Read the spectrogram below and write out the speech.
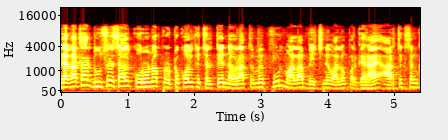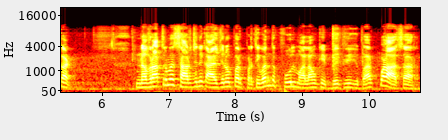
लगातार दूसरे साल कोरोना प्रोटोकॉल के चलते नवरात्र में फूल माला बेचने वालों पर गहराए आर्थिक संकट। नवरात्र में सार्वजनिक आयोजनों पर प्रतिबंध, फूल मालाओं की बिक्री पर पड़ा असर।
